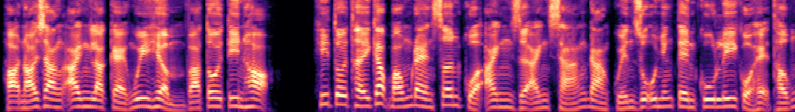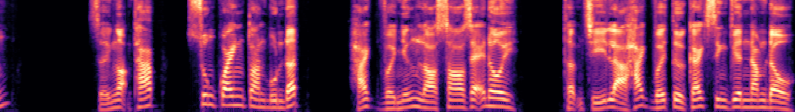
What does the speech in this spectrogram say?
Họ nói rằng anh là kẻ nguy hiểm và tôi tin họ. Khi tôi thấy các bóng đèn sơn của anh dưới ánh sáng đang quyến rũ những tên cu ly của hệ thống. Dưới ngọn tháp, xung quanh toàn bùn đất, hách với những lò xo rẽ đôi, thậm chí là hack với tư cách sinh viên năm đầu,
